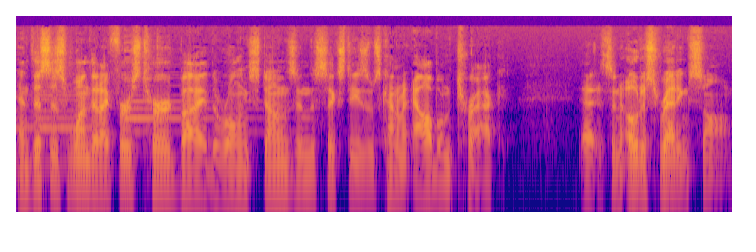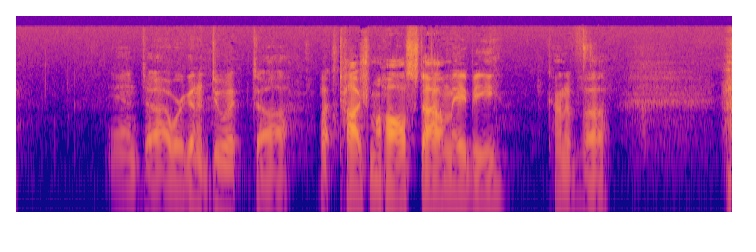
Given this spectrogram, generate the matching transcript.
And this is one that I first heard by the Rolling Stones in the '60s. It was kind of an album track. Uh, it's an Otis Redding song, and uh, we're going to do it uh, what Taj Mahal style, maybe, kind of. Uh,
